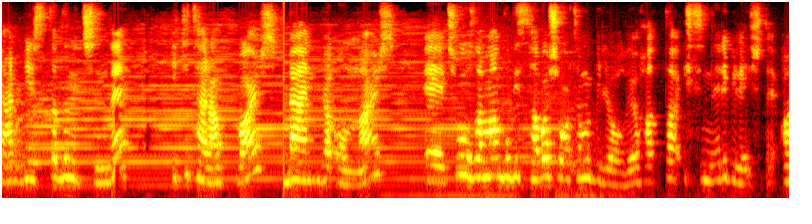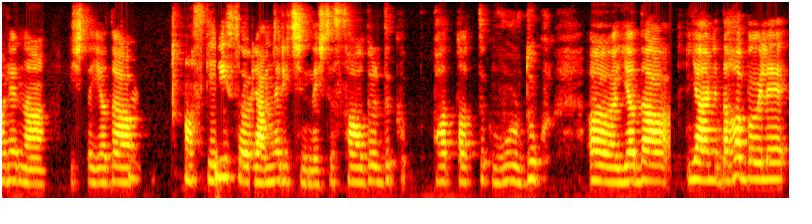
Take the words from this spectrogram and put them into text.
Yani bir stadın içinde iki taraf var. Ben ve onlar. E, çoğu zaman bu bir savaş ortamı bile oluyor. Hatta isimleri bile işte arena işte ya da askeri söylemler içinde işte saldırdık, patlattık, vurduk e, ya da yani daha böyle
